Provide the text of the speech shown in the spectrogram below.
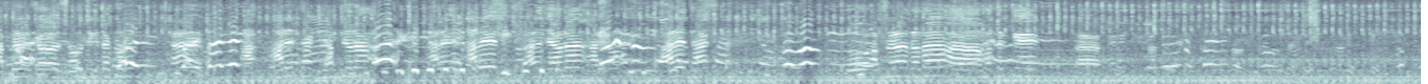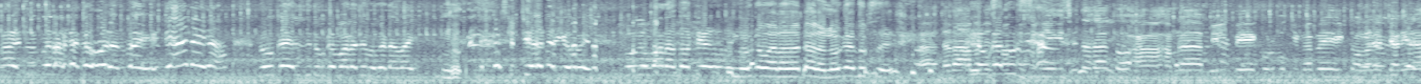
আপনারা সহযোগিতা করুন। হ্যাঁ। আরে থাক দিও না। আরে আরে আরে যাও না আরে থাক। তো আপনারা দাদা আমাদেরকে ভাই নৌকা এসে নৌকা মারা যাব ভাই। টিয়া নেই গো ভাই নৌকা মারা দাও নৌকা মারা দাও নৌকা ধরছে। দাদা আমাদের নৌকা সব ধরছে। নিয়ে গেছে দাদা তো আমরা বিল পে করব কীভাবে এই টলারে জানি না।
